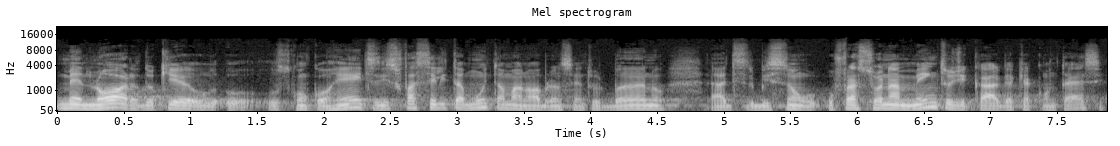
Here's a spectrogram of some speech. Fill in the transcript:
menor do que o, o, os concorrentes, isso facilita muito a manobra no centro urbano, a distribuição, o fracionamento de carga que acontece.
